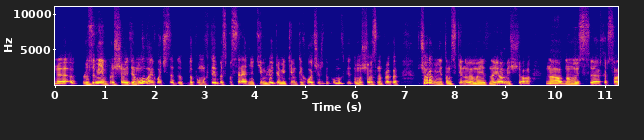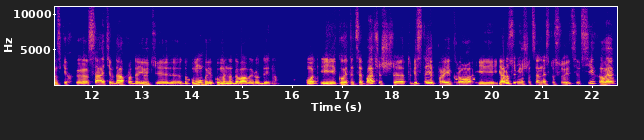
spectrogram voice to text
е, розуміємо про що йде мова, і хочеться допомогти безпосередньо тим людям, яким ти хочеш допомогти. Тому що, ось, наприклад, вчора мені там скинули мої знайомі, що на одному із е, херсонських е, сайтів да продають е, допомогу, яку ми надавали родинам. От і коли ти це бачиш, е, тобі стає прикро, і я розумію, що це не стосується всіх, але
